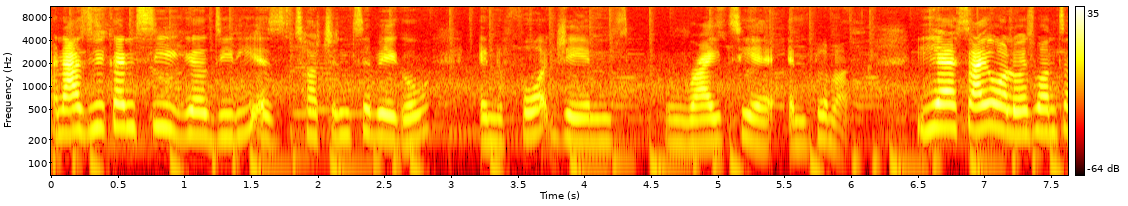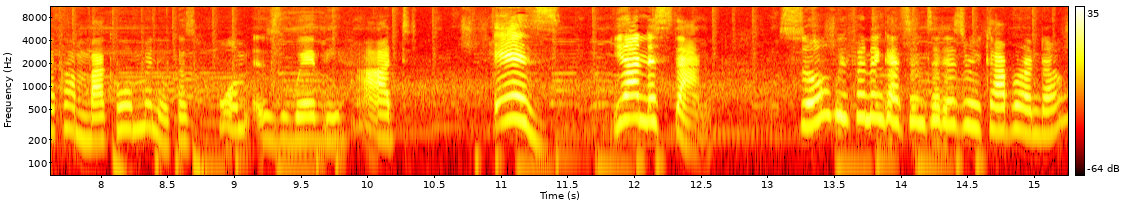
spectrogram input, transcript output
And as you can see, Girl Didi is touching Tobago in Fort James right here in Plymouth. Yes, I always want to come back home, you know, because home is where the heart is. You understand? So we finna get into this recap rundown.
